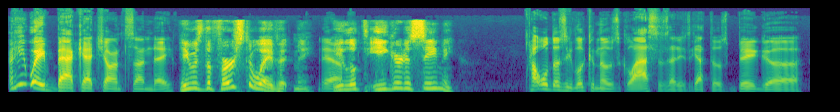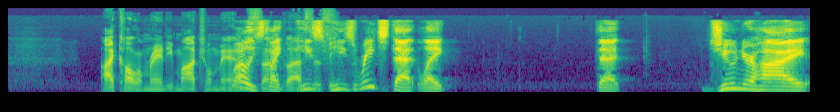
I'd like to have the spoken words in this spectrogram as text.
and he waved back at you on Sunday. He was the first to wave at me. Yeah. He looked eager to see me. How old does he look in those glasses that he's got? Those big. uh I call him Randy Macho Man. well, he's like he's he's reached that like that junior high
